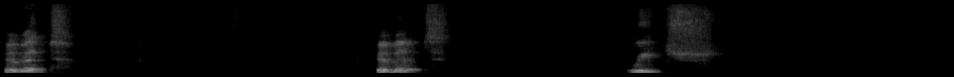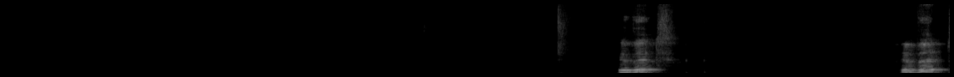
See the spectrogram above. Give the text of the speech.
Pivot, pivot, reach. Pivot, pivot,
